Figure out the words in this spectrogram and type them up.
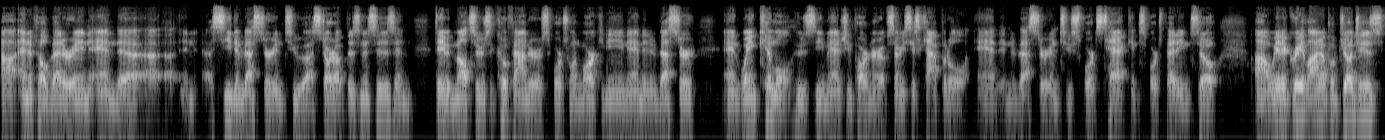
uh, NFL veteran and uh, uh a seed investor into uh, startup businesses, and David Meltzer is the co-founder of Sports One Marketing and an investor, and Wayne Kimmel, who's the managing partner of 76 Capital and an investor into sports tech and sports betting. So uh, we had a great lineup of judges.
